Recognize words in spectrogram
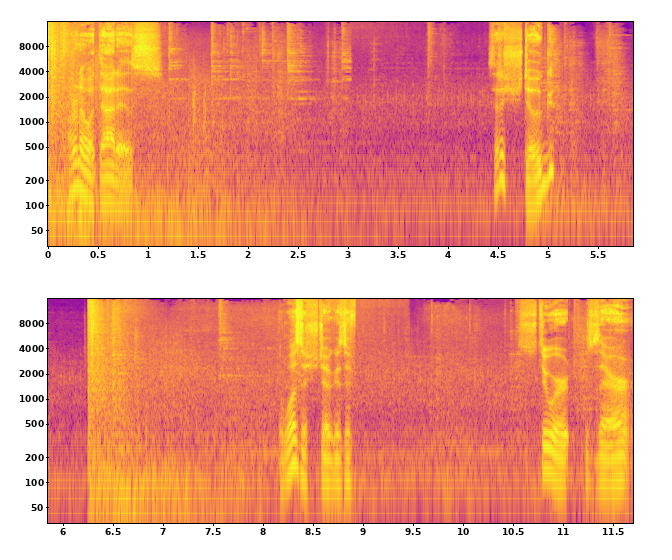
I don't know what that is. Is that a Stug? It was a Stug, as if Stuart is there.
